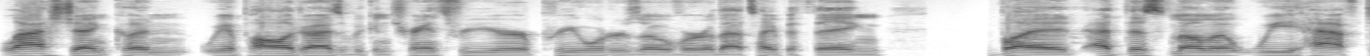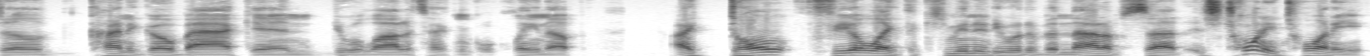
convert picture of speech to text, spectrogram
last gen couldn't. We apologize. We can transfer your pre-orders over, that type of thing. But at this moment, we have to kind of go back and do a lot of technical cleanup. I don't feel like the community would have been that upset. It's 2020.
